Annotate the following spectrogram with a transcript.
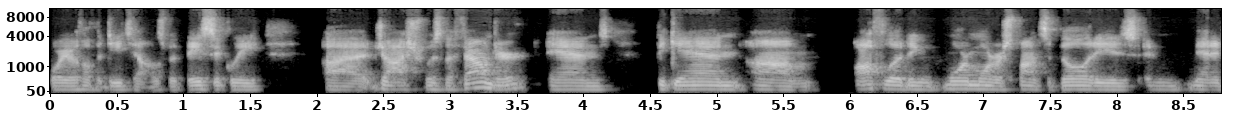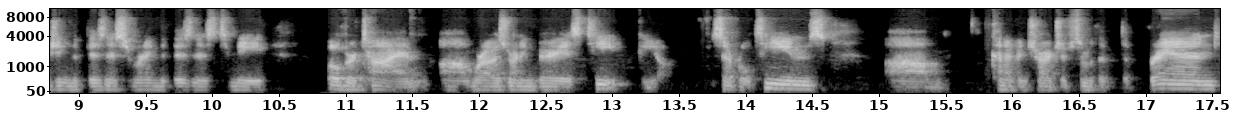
bore you with all the details, but basically, uh, Josh was the founder and began um, offloading more and more responsibilities and managing the business and running the business to me over time, um, where I was running various team, you know, several teams, um, kind of in charge of some of the, the brand,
